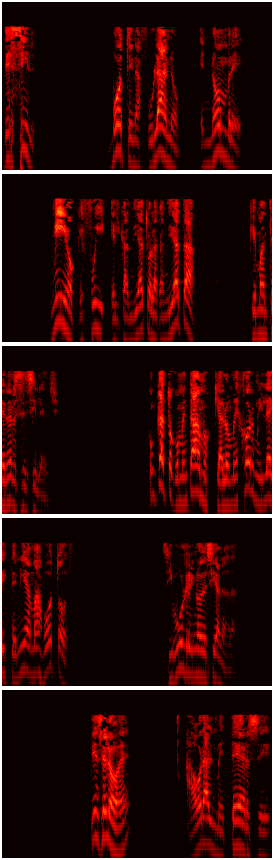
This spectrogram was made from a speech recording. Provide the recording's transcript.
decir voten a fulano en nombre mío, que fui el candidato o la candidata, que mantenerse en silencio. Con Cato comentábamos que a lo mejor mi ley tenía más votos si Bullrich no decía nada. Piénselo, ¿eh? Ahora al meterse,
